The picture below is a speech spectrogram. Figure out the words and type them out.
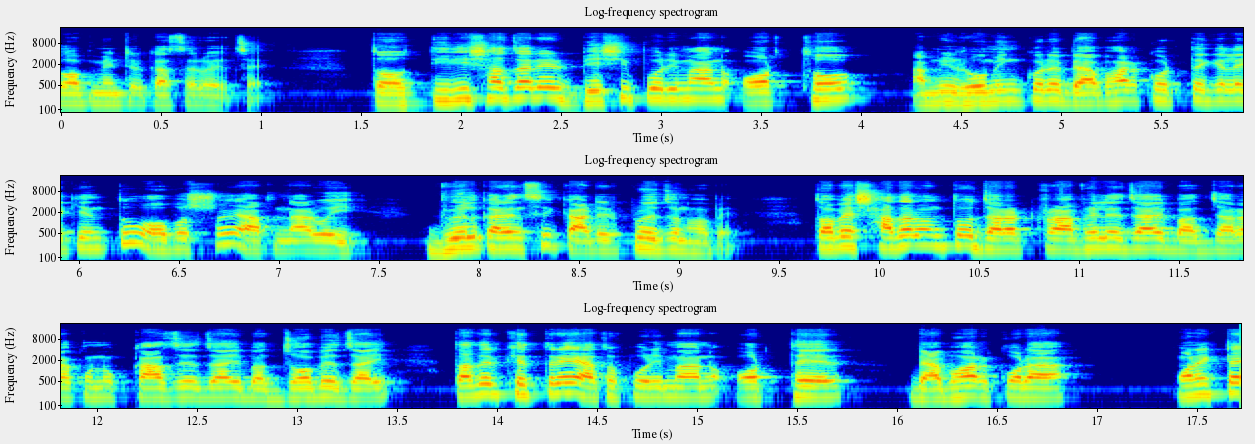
গভর্নমেন্টের কাছে রয়েছে। তো তিরিশ হাজারের বেশি পরিমাণ অর্থ আপনি রোমিং করে ব্যবহার করতে গেলে কিন্তু অবশ্যই আপনার ওই ডুয়েল কারেন্সি কার্ডের প্রয়োজন হবে। তবে সাধারণত যারা ট্রাভেলে যায় বা যারা কোনো কাজে যায় বা জবে যায়, তাদের ক্ষেত্রে এত পরিমাণ অর্থের ব্যবহার করা অনেকটা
